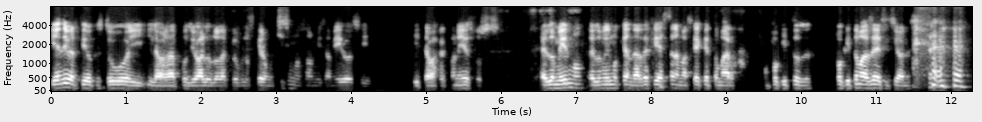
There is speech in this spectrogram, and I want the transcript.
bien divertido que estuvo y, y, la verdad, pues yo a los Lola Club los quiero muchísimo, son mis amigos y, y trabajar con ellos, pues Es lo mismo, es lo mismo que andar de fiesta, nada más que hay que tomar un poquito, poquito más de decisiones.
